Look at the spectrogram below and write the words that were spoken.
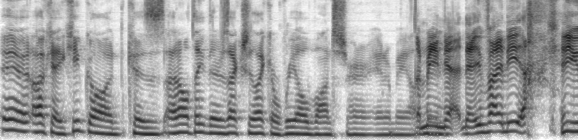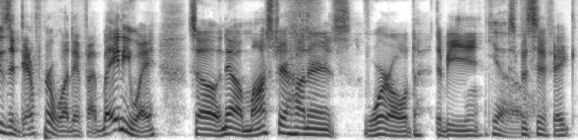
eh, okay, keep going because I don't think there's actually like a real Monster Hunter anime. Out I mean, there. if I need, I could use a different one. If I, but anyway, so no, Monster Hunter's World to be Yo. specific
